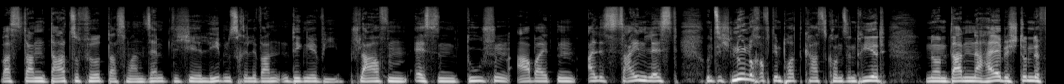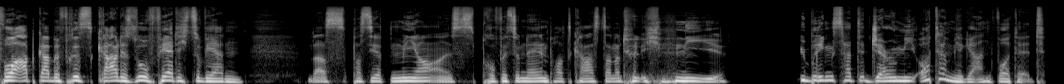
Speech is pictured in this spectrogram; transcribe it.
was dann dazu führt, dass man sämtliche lebensrelevanten Dinge wie Schlafen, Essen, Duschen, Arbeiten, alles sein lässt und sich nur noch auf den Podcast konzentriert, nur um dann eine halbe Stunde vor Abgabefrist gerade so fertig zu werden. Das passiert mir als professionellen Podcaster natürlich nie. Übrigens hat Jeremy Otter mir geantwortet.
